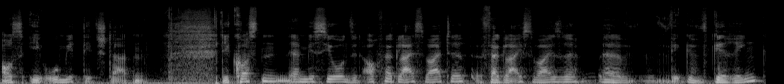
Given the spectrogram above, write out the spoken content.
aus EU-Mitgliedstaaten. Die Kosten der Mission sind auch vergleichsweise, vergleichsweise äh, gering.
